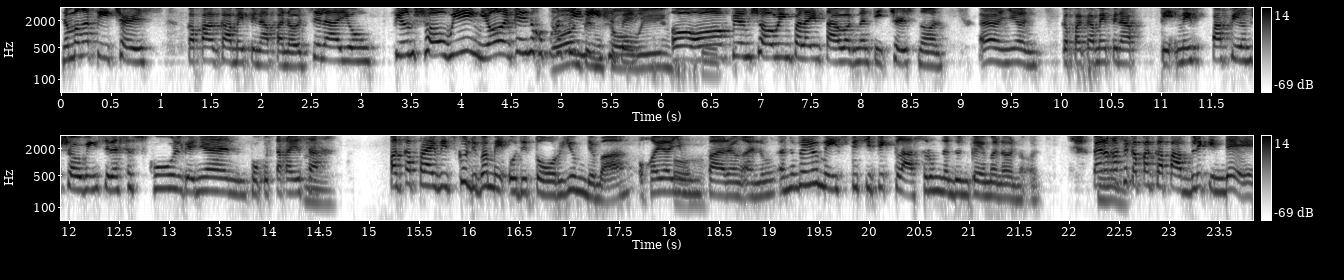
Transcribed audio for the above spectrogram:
ng mga teachers kapag kami pinapanood sila yung film showing. Yon, kanina ko pa kasi Yun, film iniisip eh. showing. Oo, film showing pala yung tawag ng teachers noon. Ayun, yun. Kapag kami pinap may pa-film showing sila sa school, ganyan. Pupunta kayo sa Mm. pagka private school, 'di ba, may auditorium, 'di ba? O kaya yung Oo. parang ano, ano ba yun, may specific classroom na doon kayo manonood. Pero Mm. kasi kapag ka public hindi eh.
